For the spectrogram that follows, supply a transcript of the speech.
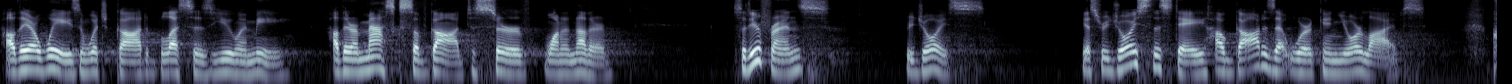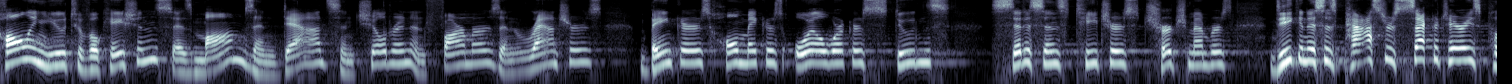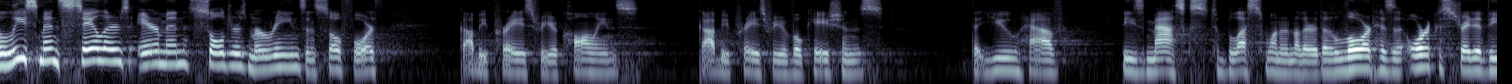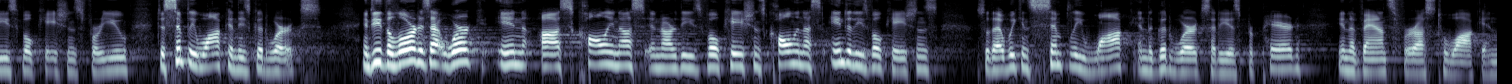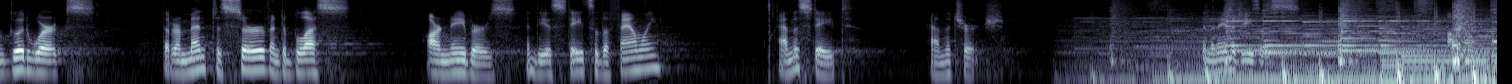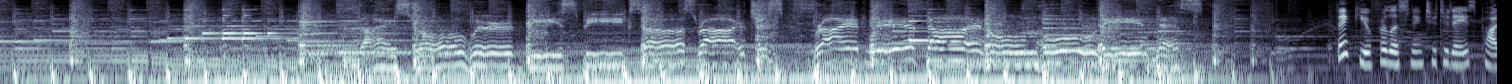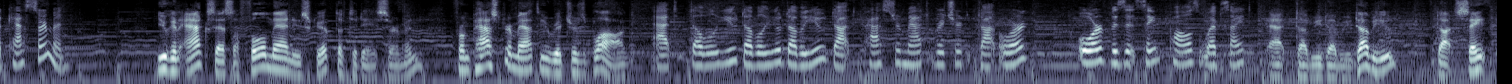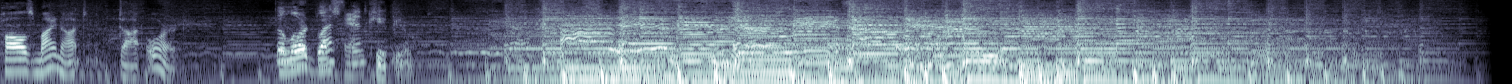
how they are ways in which God blesses you and me, how they are masks of God to serve one another. So, dear friends, rejoice. Yes, rejoice this day how God is at work in your lives calling you to vocations as moms and dads and children and farmers and ranchers, bankers, homemakers, oil workers, students, citizens, teachers, church members, deaconesses, pastors, secretaries, policemen, sailors, airmen, soldiers, marines, and so forth. God be praised for your callings. God be praised for your vocations that you have these masks to bless one another. That the Lord has orchestrated these vocations for you to simply walk in these good works. Indeed, the Lord is at work in us, calling us in our these vocations, calling us into these vocations so that we can simply walk in the good works that He has prepared in advance for us to walk in. Good works that are meant to serve and to bless our neighbors in the estates of the family and the state and the church. In the name of Jesus. Amen. Thy strong word bespeaks us righteous, bright with thine own holiness. Thank you for listening to today's podcast sermon. You can access a full manuscript of today's sermon from Pastor Matthew Richards' blog at www.pastormattrichard.org or visit St. Paul's website at www.stpaulsminot.org. The, the Lord bless and keep you.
